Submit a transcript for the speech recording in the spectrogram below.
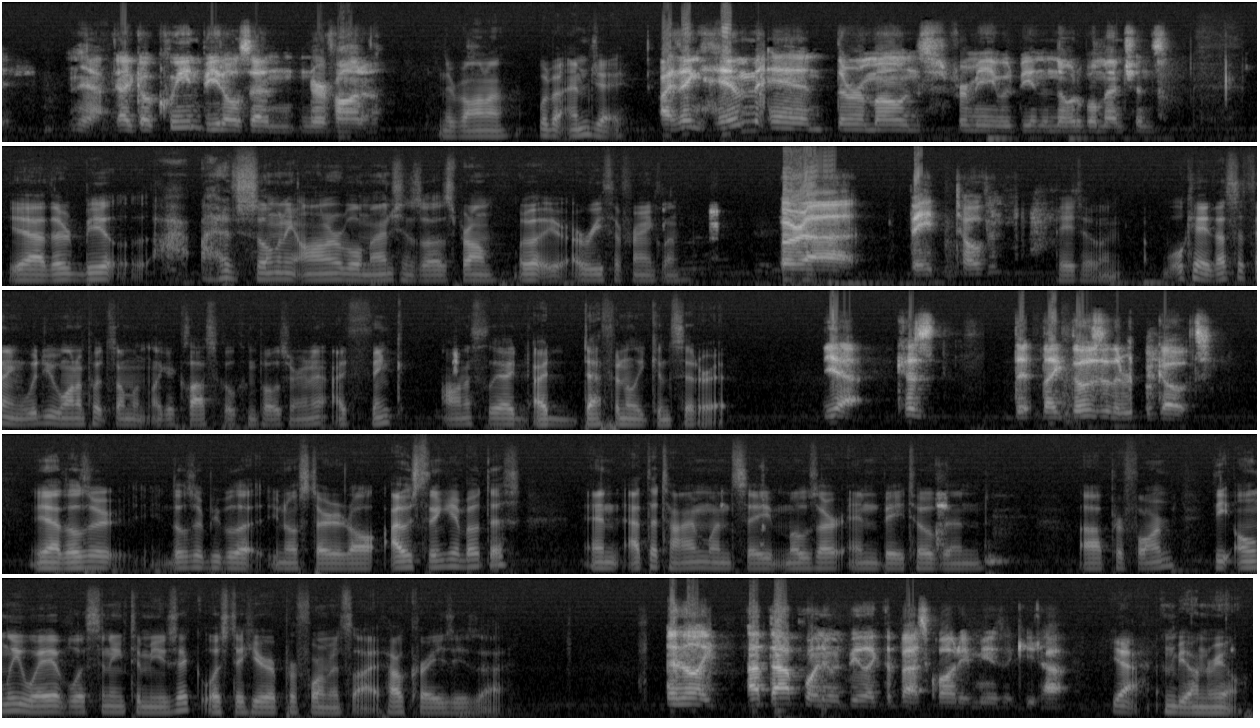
Yeah, I'd go Queen, Beatles, and Nirvana. Nirvana. What about MJ? I think him and the Ramones for me would be in the notable mentions. Yeah, there'd be. I have so many honorable mentions. though. That's the problem. What about your Aretha Franklin, Or uh, Beethoven. Beethoven? Okay, that's the thing. Would you want to put someone like a classical composer in it? I think honestly, I'd, I'd definitely consider it. Yeah, because th- like those are the real goats. Yeah, those are those are people that you know started it all. I was thinking about this, and at the time when say Mozart and Beethoven uh, performed, the only way of listening to music was to hear a performance live. How crazy is that? And like at that point, it would be like the best quality of music you'd have. Yeah, and be unreal.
